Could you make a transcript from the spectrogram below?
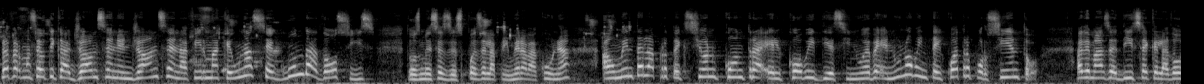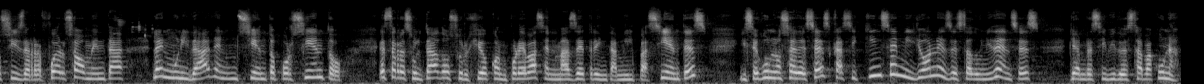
la farmacéutica Johnson Johnson afirma que una segunda dosis, dos meses después de la primera vacuna, aumenta la protección contra el COVID-19 en un 94%. Además, dice que la dosis de refuerzo aumenta la inmunidad en un 100%. Este resultado surgió con pruebas en más de 30 mil pacientes y según los CDCs, casi 15 millones de estadounidenses ya han recibido esta vacuna.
